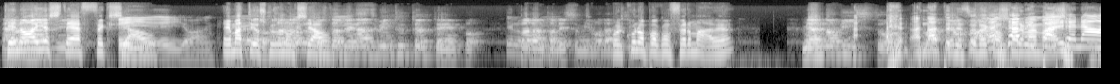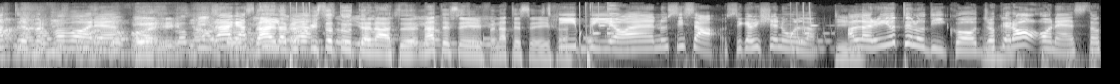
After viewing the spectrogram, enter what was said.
che Eh, noia. Steph e Xiao. E, e io anche. E Matteo, scusa, non Xiao. Sono stato in admin tutto il tempo. Però tanto adesso mi votate. Qualcuno può confermare? Mi hanno visto. A Nat nessuno fa- conferma mai. pace Ma Nat, hanno per visto, favore. Alza- Raga, Dai, l'abbiamo visto tutti a Nat. io, Nat è safe. Nat è safe. Skip io, eh, non si sa, non si capisce nulla. Sì. Allora, io te lo dico, giocherò onesta, ok?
